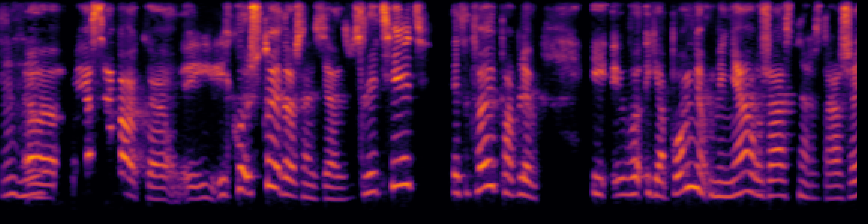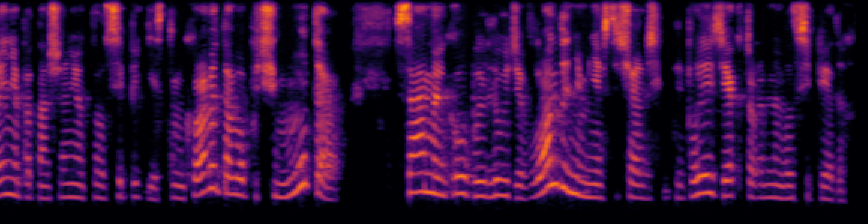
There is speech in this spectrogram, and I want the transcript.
Угу. Uh, у меня собака. И, и что я должна сделать? Взлететь? Это твои проблемы. И, и я помню, у меня ужасное раздражение по отношению к велосипедистам. Кроме того, почему-то самые грубые люди в Лондоне мне встречались были те, которые на велосипедах.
